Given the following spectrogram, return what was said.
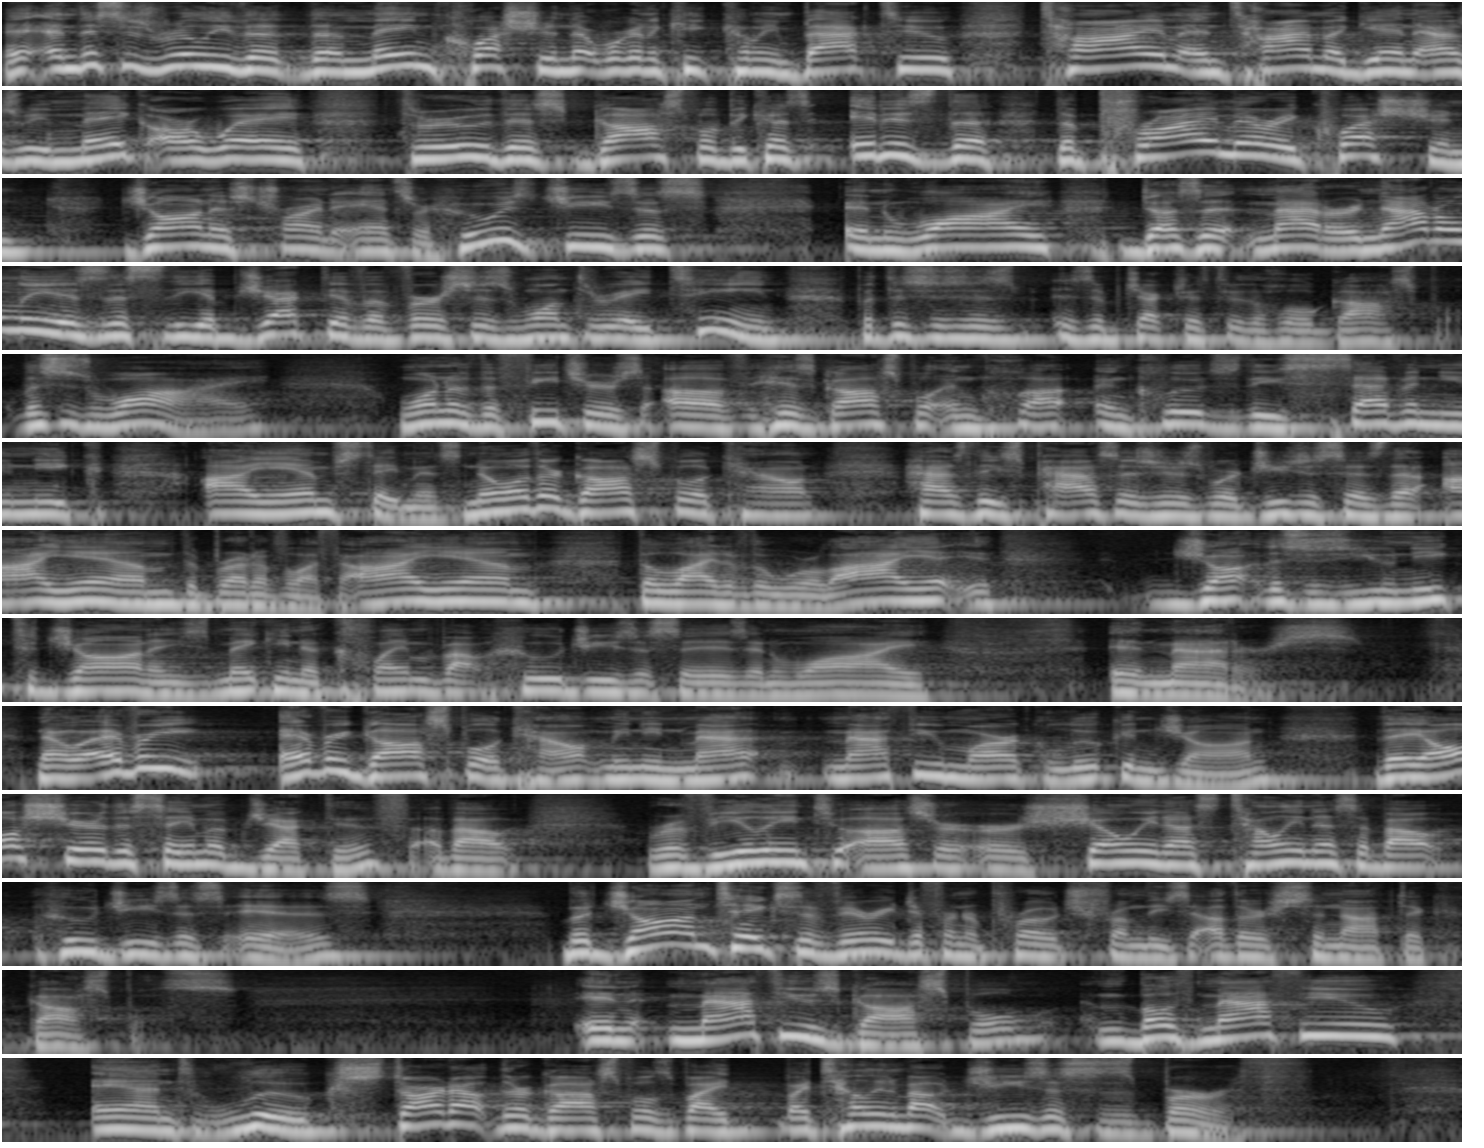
And this is really the, the main question that we're going to keep coming back to time and time again as we make our way through this gospel because it is the, the primary question John is trying to answer. Who is Jesus and why does it matter? And not only is this the objective of verses 1 through 18, but this is his, his objective through the whole gospel. This is why one of the features of his gospel incl- includes these seven unique I am statements. No other gospel account has these passages where Jesus says that I am the bread of life, I am the light of the world. I am, John, this is unique to John, and he's making a claim about who Jesus is and why it matters. Now, every, every gospel account, meaning Matthew, Mark, Luke, and John, they all share the same objective about revealing to us or, or showing us, telling us about who Jesus is. But John takes a very different approach from these other synoptic gospels. In Matthew's gospel, both Matthew and Luke start out their gospels by, by telling about Jesus' birth.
